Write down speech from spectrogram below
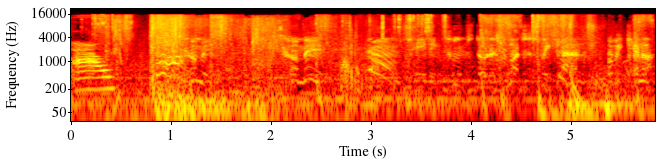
Ow. Come in. Come in. Containing Tombstone as much as we can, but we cannot.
